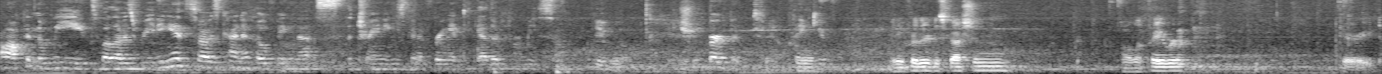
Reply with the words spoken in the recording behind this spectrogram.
off in the weeds while I was reading it, so I was kind of hoping that's, the training's gonna bring it together for me, so. It will, it should. Perfect, Okay, thank cool. you. Any further discussion? All in favor? Carried.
